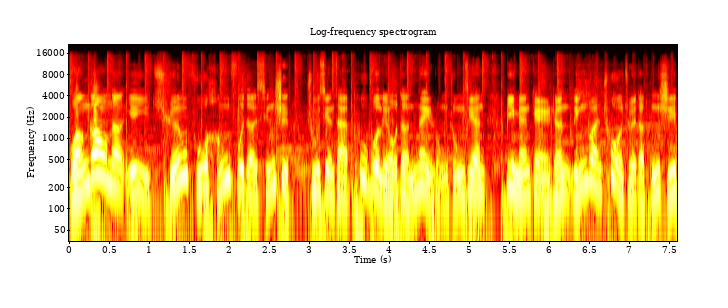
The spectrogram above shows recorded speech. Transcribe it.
广告呢也以全幅、横幅的形式出现在瀑布流的内容中间，避免给人凌乱错觉的同时，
